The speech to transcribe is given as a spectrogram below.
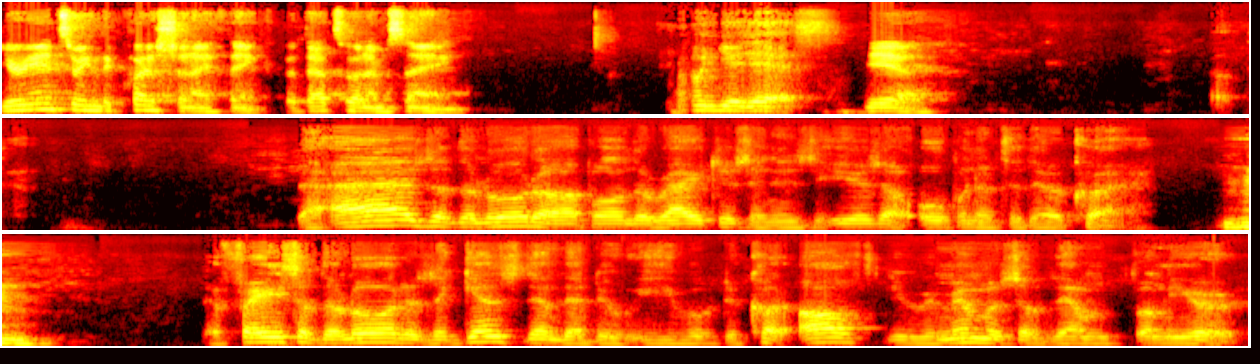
you're answering the question, I think, but that's what I'm saying. On your yes. Yeah. The eyes of the Lord are upon the righteous, and his ears are open unto their cry. Mm-hmm. The face of the Lord is against them that do evil, to cut off the remembrance of them from the earth.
